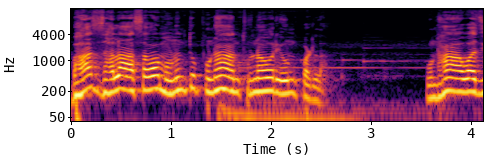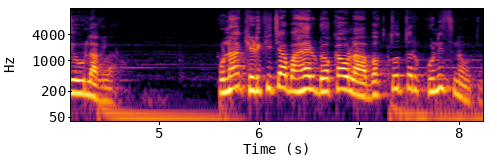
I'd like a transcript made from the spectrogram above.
भास झाला असावा म्हणून तो पुन्हा अंथरुणावर येऊन पडला. पुन्हा आवाज येऊ लागला. पुन्हा खिडकीच्या बाहेर डोकावला बघतो तर कुणीच नव्हतं.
